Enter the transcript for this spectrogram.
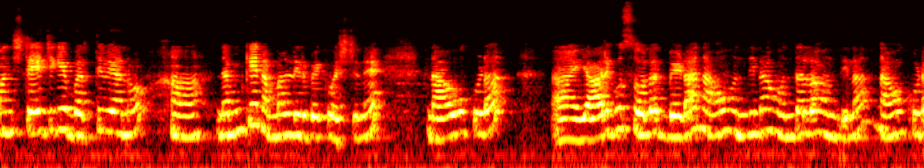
ಒಂದು ಸ್ಟೇಜ್ಗೆ ಬರ್ತೀವಿ ಅನ್ನೋ ನಂಬಿಕೆ ನಮ್ಮಲ್ಲಿರಬೇಕು ಅಷ್ಟೇ ನಾವು ಕೂಡ ಯಾರಿಗೂ ಸೋಲೋದು ಬೇಡ. ನಾವು ಒಂದಿನ ಒಂದಲ್ಲ ಒಂದಿನ ನಾವು ಕೂಡ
